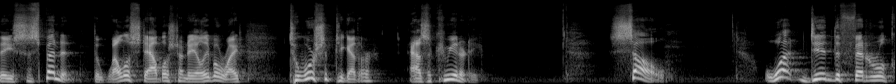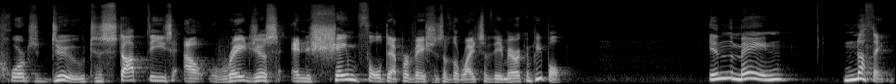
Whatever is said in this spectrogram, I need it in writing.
they suspended the well established unalienable right to worship together as a community. So, what did the federal courts do to stop these outrageous and shameful deprivations of the rights of the American people? In the main, nothing.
